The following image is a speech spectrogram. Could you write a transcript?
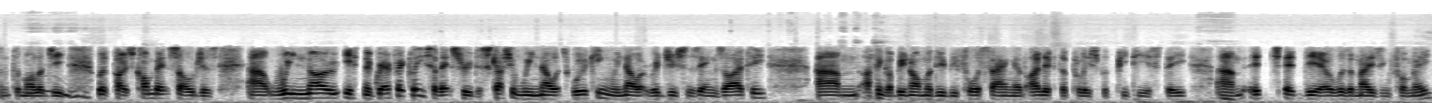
symptomology mm. with post combat soldiers. Uh, we know ethnographically, so that's through discussion, we know it's working, we know it reduces anxiety. Um, I think I've been on with you before saying that I left the police with PTSD. Um, it, it, yeah, it was amazing for me.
